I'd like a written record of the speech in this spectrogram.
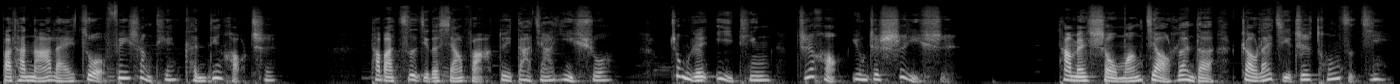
把它拿来做飞上天，肯定好吃。他把自己的想法对大家一说，众人一听，只好用这试一试。他们手忙脚乱地找来几只童子鸡，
